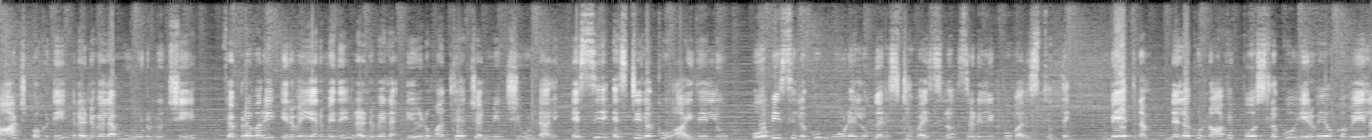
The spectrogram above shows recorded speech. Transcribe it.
మార్చ్ ఒకటి రెండు వేల మూడు నుంచి ఫిబ్రవరి ఇరవై ఎనిమిది రెండు వేల ఏడు మధ్య జన్మించి ఉండాలి. ఎస్సీ ఎస్టీలకు ఐదేళ్ళు ఓబీసీలకు మూడేళ్ళు గరిష్ట వయసులో సడిలింపు వరిస్తుంది. వేతనం నెలకు నావిక్ పోస్టులకు ఇరవై ఒక వేల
